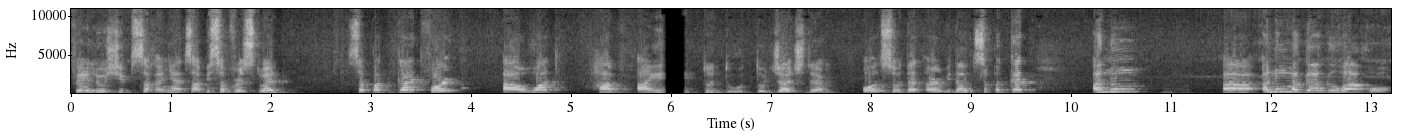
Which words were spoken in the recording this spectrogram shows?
fellowship sa kanya. At sabi sa verse 12, sapagkat for ah, what have I to do to judge them also that are without? Sapagkat anong ah, anong magagawa ko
